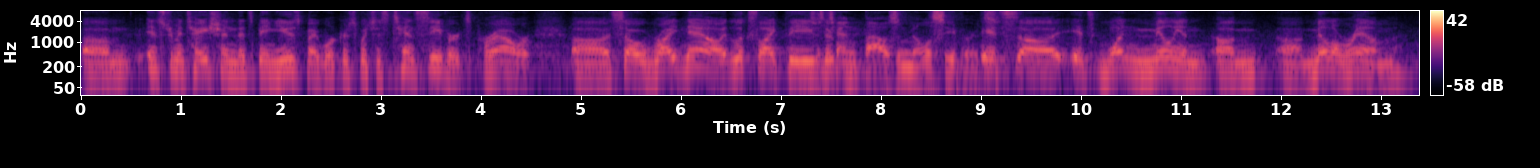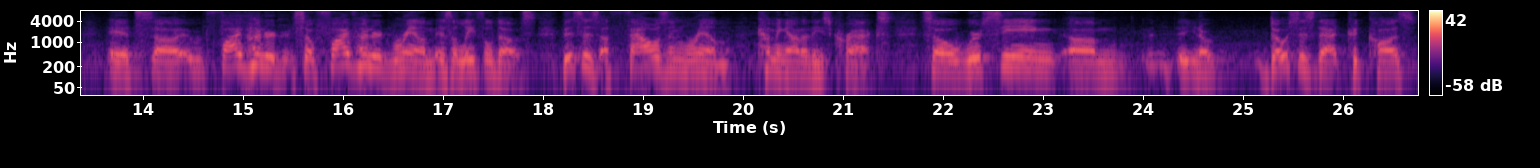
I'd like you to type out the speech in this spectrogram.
um, instrumentation that's being used by workers, which is 10 sieverts per hour. Uh, so right now, it looks like the... Just 10,000 millisieverts. It's, uh, it's 1 million um, uh, millirem. It's uh, 500, so 500 rem is a lethal dose. This is a 1,000 rem coming out of these cracks. So we're seeing, um, you know, doses that could cause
